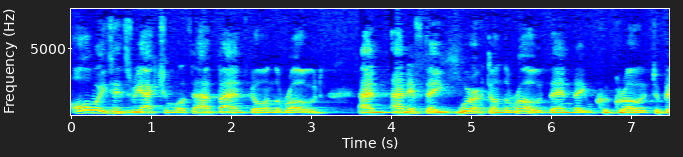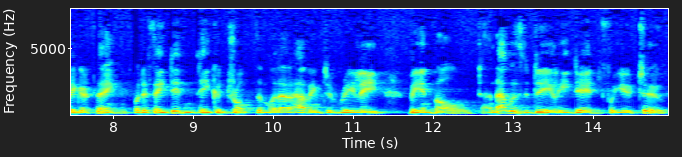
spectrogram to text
always his reaction was to have bands go on the road, and and if they worked on the road, then they could grow to bigger things. But if they didn't, he could drop them without having to really be involved. And that was the deal he did for U2.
